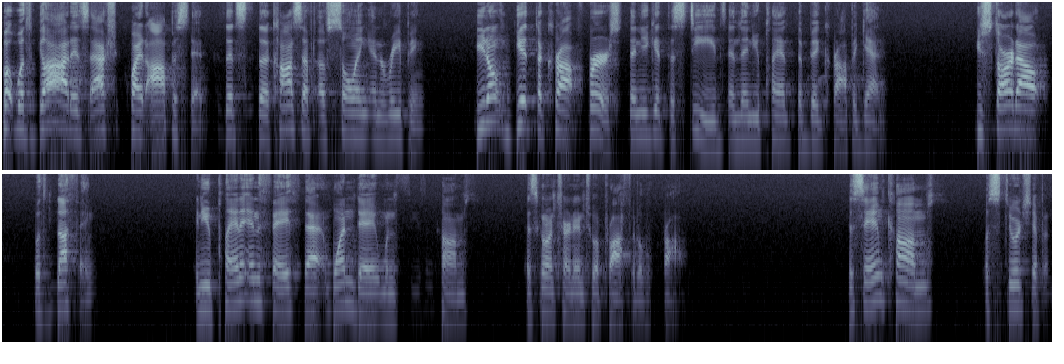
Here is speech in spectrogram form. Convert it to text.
But with God, it's actually quite opposite. It's the concept of sowing and reaping. You don't get the crop first, then you get the seeds, and then you plant the big crop again. You start out with nothing, and you plant it in faith that one day when season comes, it's going to turn into a profitable crop. The same comes with stewardship and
